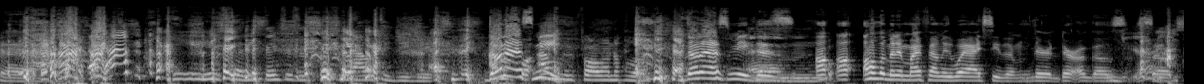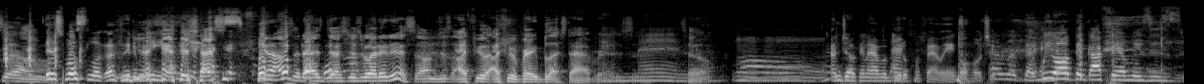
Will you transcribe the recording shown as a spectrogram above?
he, he thinks it's his personality, Gigi. Don't ask I'm me. gonna fall on the floor. Don't ask me because Um, all, all, all the men in my family, the way I see them, they're they're uggos. So so they're supposed to look ugly to me. yeah, that's, you know, so that's that's just what it is. So I'm just I feel I feel very blessed to have her. So, Amen. so I'm joking. I have a beautiful family. Ain't gonna hold you. I love that. We all think our families is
